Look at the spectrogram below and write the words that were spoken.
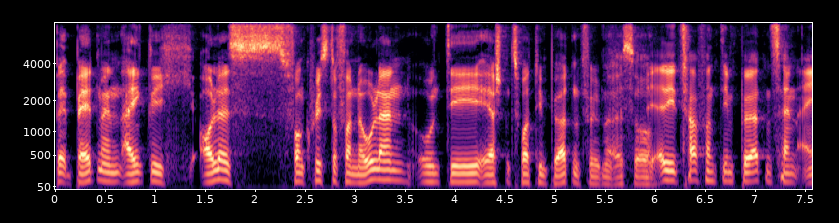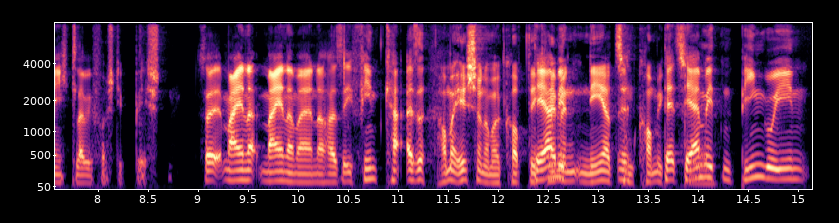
Batman eigentlich alles von Christopher Nolan und die ersten zwei Tim Burton-Filme. Also. Die, die zwei von Tim Burton sind eigentlich, glaube ich, fast die besten. So meiner, meiner Meinung nach. Also ich finde, also. Haben wir eh schon einmal gehabt, die kämen mit, näher zum Comic der. Der mit dem Pinguin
